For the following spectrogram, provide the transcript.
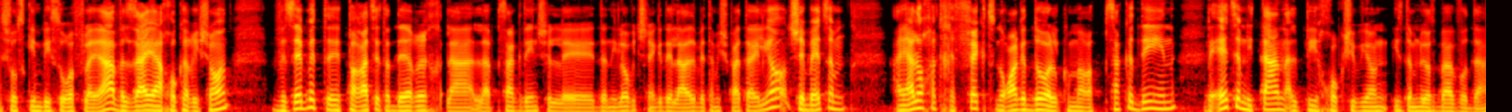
שעוסקים באיסור אפליה, אבל זה היה החוק הראשון. וזה באמת אה, פרץ את הדרך לפסק דין של אה, דנילוביץ' נגד אלעד בבית המשפט העליון, שבעצם היה לו אחר כך אפקט נורא גדול. כלומר, פסק הדין בעצם ניתן על פי חוק שוויון הזדמנויות בעבודה.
